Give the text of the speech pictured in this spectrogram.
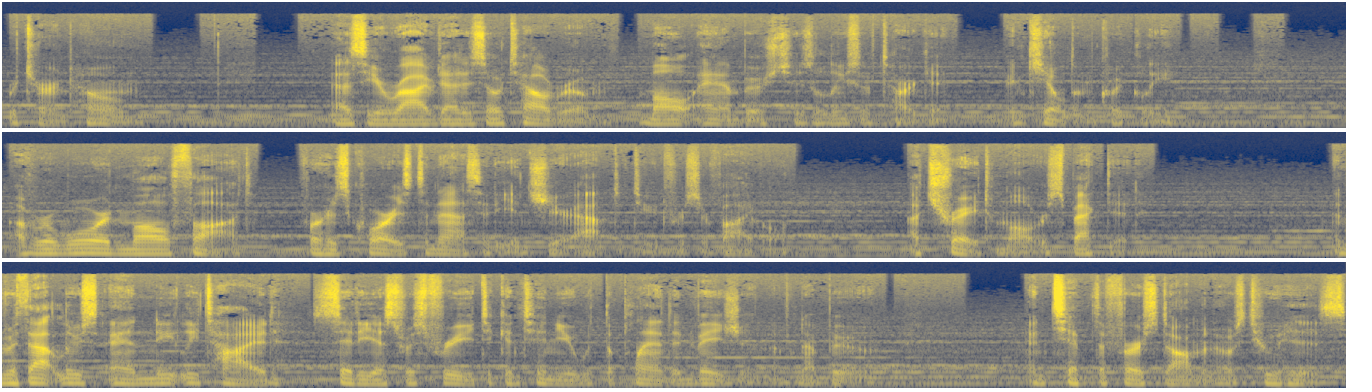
returned home. As he arrived at his hotel room, Maul ambushed his elusive target and killed him quickly. A reward Maul thought for his quarry's tenacity and sheer aptitude for survival. A trait Maul respected. And with that loose end neatly tied, Sidious was free to continue with the planned invasion of Naboo and tip the first dominoes to his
